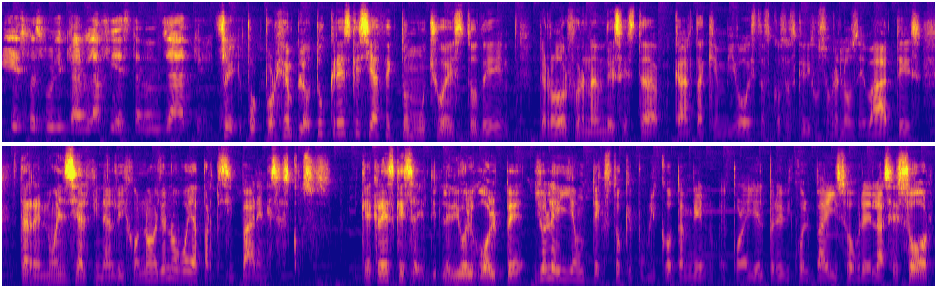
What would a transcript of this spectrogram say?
Y después publicaron la fiesta en un yate. Sí, por, ejemplo, ¿tú crees que sí afectó mucho esto de, de, Rodolfo Hernández, esta carta que envió, estas cosas que dijo sobre los debates, esta renuencia al final, dijo, no, yo no voy a participar en esas cosas? ¿Qué crees que le dio el golpe? Yo leía un texto que publicó también eh, por ahí el periódico El País sobre el asesor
